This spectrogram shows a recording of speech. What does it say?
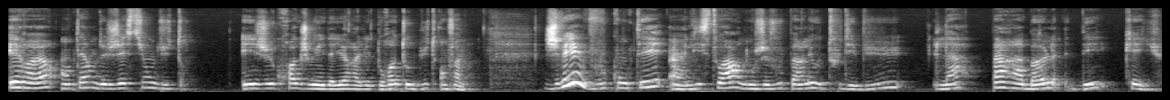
erreur en termes de gestion du temps. Et je crois que je vais d'ailleurs aller droit au but. Enfin non. Je vais vous conter euh, l'histoire dont je vous parlais au tout début, la parabole des cailloux.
